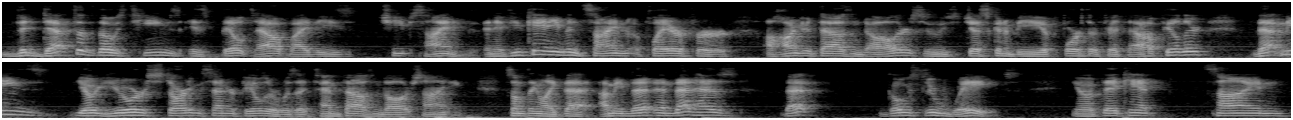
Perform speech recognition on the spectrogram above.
The depth of those teams is built out by these cheap signings. And if you can't even sign a player for hundred thousand dollars who's just going to be a fourth or fifth outfielder, that means you know, your starting center fielder was a ten thousand dollar signing, something like that. I mean that and that has that goes through waves. You know, if they can't sign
